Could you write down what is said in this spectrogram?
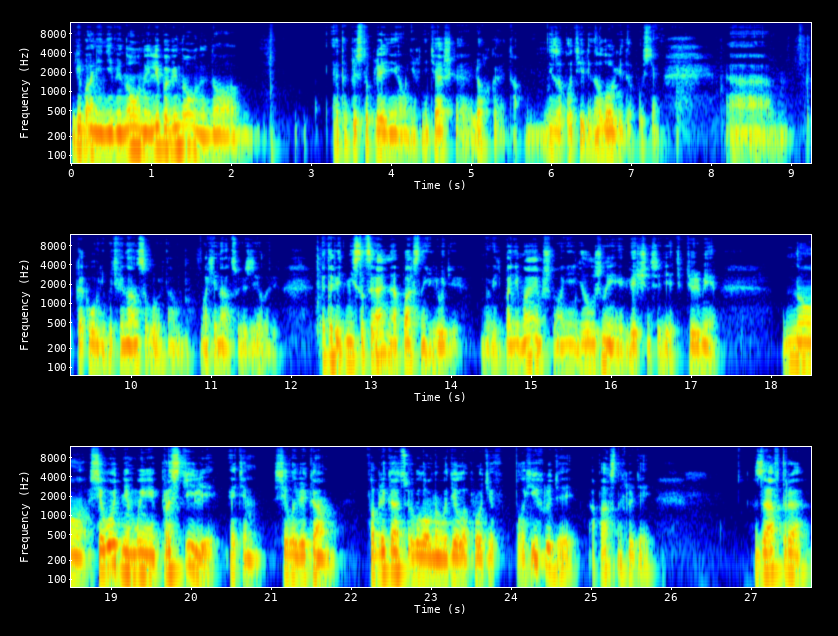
либо они невиновны, либо виновны, но это преступление у них не тяжкое, легкое, там, не заплатили налоги, допустим, э, какую-нибудь финансовую там, махинацию сделали. Это ведь не социально опасные люди. Мы ведь понимаем, что они не должны вечно сидеть в тюрьме. Но сегодня мы простили этим силовикам фабрикацию уголовного дела против плохих людей, опасных людей. Завтра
